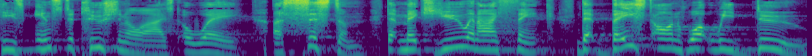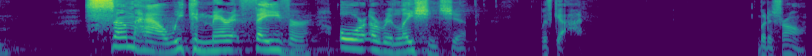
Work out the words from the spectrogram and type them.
He's institutionalized a way, a system that makes you and I think that based on what we do, somehow we can merit favor or a relationship with God. But it's wrong.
